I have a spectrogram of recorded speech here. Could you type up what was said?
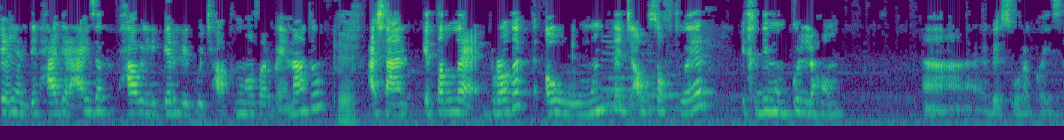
فعلا دي الحاجة اللي عايزها؟ بيحاول يقرب وجهات النظر بيناتهم. عشان يطلع product أو منتج أو software يخدمهم كلهم آه، بصورة كويسة.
